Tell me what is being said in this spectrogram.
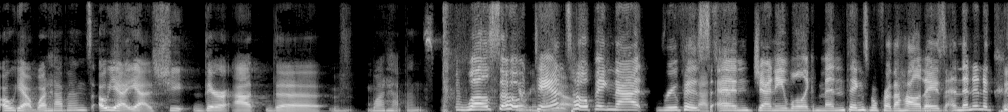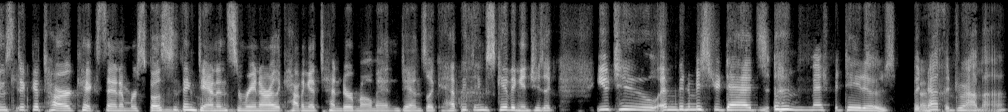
oh yeah, what happens? Oh yeah, yeah. She they're at the what happens? Well, so Here we find Dan's hoping that Rufus That's and Jenny will like mend things before the holidays, right. and then an acoustic guitar kicks in, and we're supposed Oh to think Dan and Serena are like having a tender moment. And Dan's like, "Happy Thanksgiving," and she's like, "You too. I'm gonna miss your dad's mashed potatoes, but not the drama."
